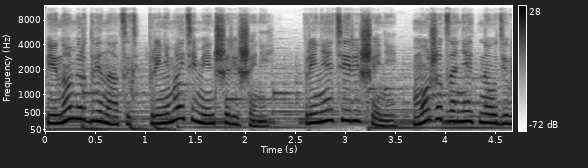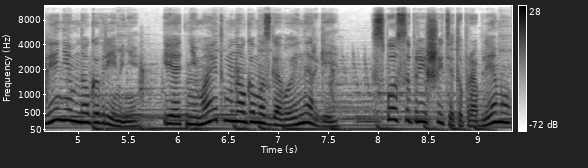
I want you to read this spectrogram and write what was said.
И номер 12. Принимайте меньше решений. Принятие решений может занять на удивление много времени и отнимает много мозговой энергии. Способ решить эту проблему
